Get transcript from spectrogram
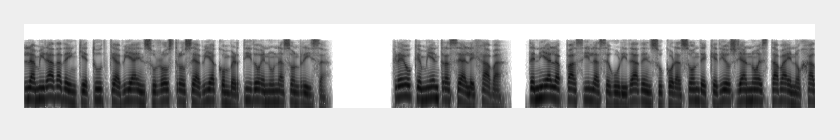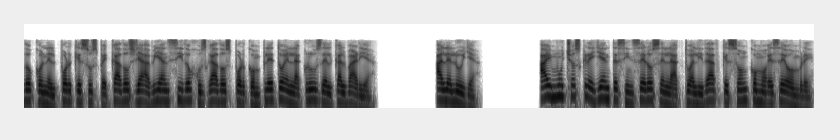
La mirada de inquietud que había en su rostro se había convertido en una sonrisa. Creo que mientras se alejaba, tenía la paz y la seguridad en su corazón de que Dios ya no estaba enojado con él porque sus pecados ya habían sido juzgados por completo en la cruz del Calvario. Aleluya. Hay muchos creyentes sinceros en la actualidad que son como ese hombre.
